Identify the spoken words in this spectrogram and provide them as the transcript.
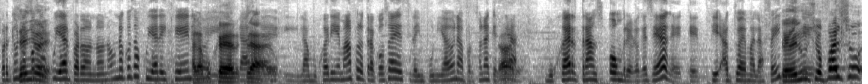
Porque una cosa es cuidar, perdón, no, una cosa es cuidar el género. A la y mujer, la- claro. Y la mujer y demás, pero otra cosa es la impunidad de una persona que Claro. sea mujer, trans, hombre, o lo que sea, que, actúa de mala fe. Te que- denuncio falso,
